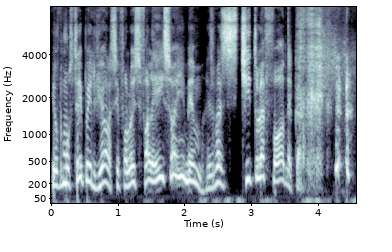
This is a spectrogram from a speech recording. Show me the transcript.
Eu mostrei pra ele, Viola, você falou isso, falei, é isso aí mesmo. Mas esse título é foda, cara.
